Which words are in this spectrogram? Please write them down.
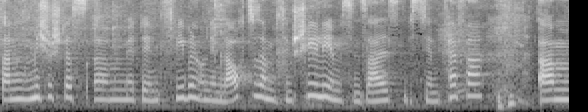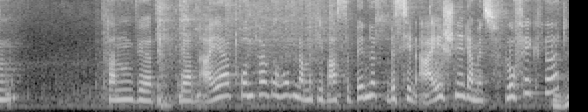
dann mische ich das ähm, mit den Zwiebeln und dem Lauch zusammen, ein bisschen Chili, ein bisschen Salz, ein bisschen Pfeffer. Ähm, dann wird, werden Eier drunter gehoben, damit die Masse bindet. Ein bisschen Eischnee, damit es fluffig wird.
